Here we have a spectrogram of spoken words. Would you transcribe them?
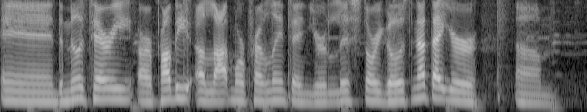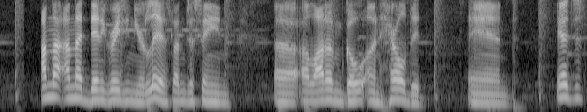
and the military are probably a lot more prevalent than your list story goes. Not that you're, um, I'm not, I'm not denigrating your list. I'm just saying, uh, a lot of them go unheralded, and yeah, just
